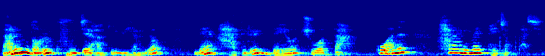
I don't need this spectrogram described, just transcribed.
나는 너를 구제하기 위하여 내 아들을 내어 주었다고 하는 하나님의 대접하심.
